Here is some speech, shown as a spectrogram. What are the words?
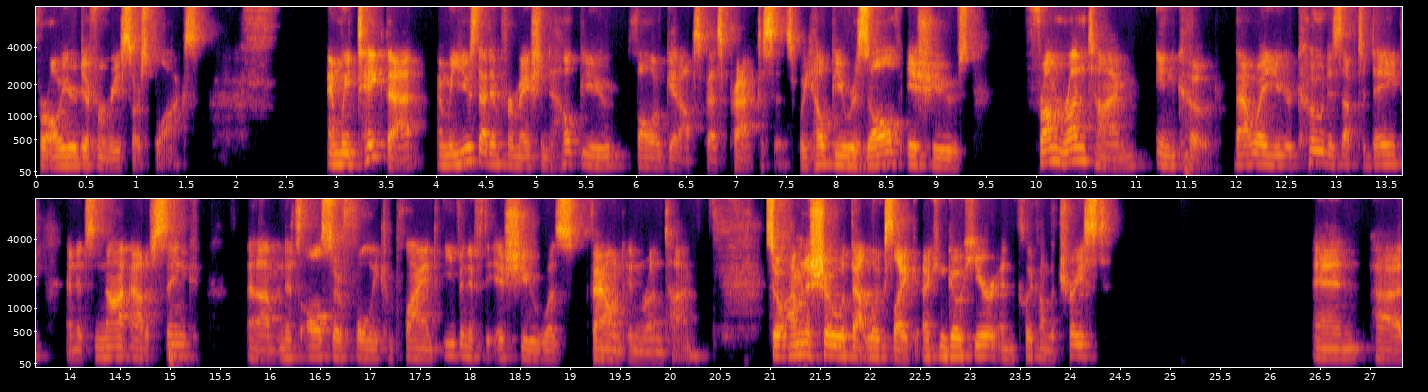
for all your different resource blocks. And we take that and we use that information to help you follow GitOps best practices. We help you resolve issues from runtime in code. That way, your code is up to date and it's not out of sync. Um, and it's also fully compliant, even if the issue was found in runtime. So I'm going to show what that looks like. I can go here and click on the traced and uh,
